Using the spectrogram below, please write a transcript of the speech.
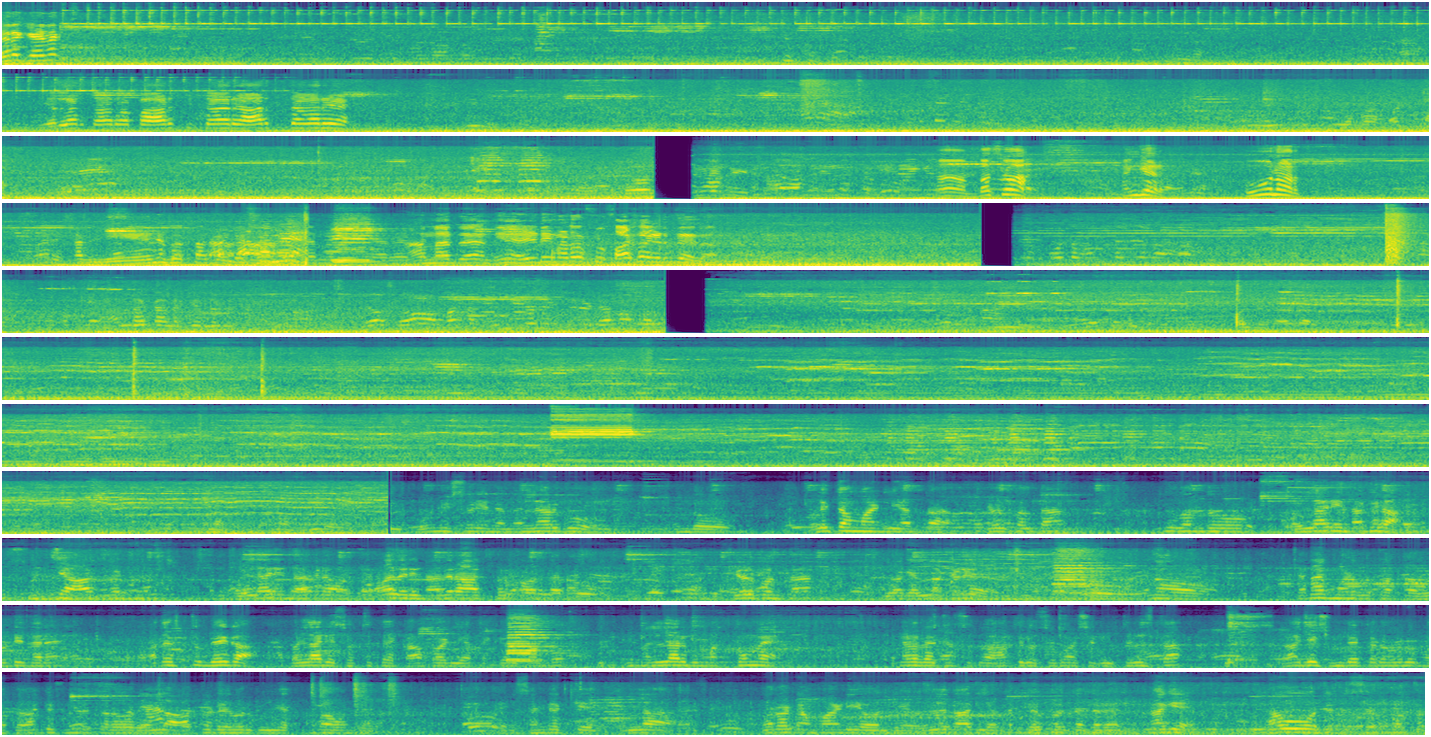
ಏನಕ್ಕೆ ಆರ್ತಿ ತಾರಪ್ಪ ಆರ್ತಿ ಆಡ್ತಿದ್ದಾರೆ ಹಾ ಬಸವ ಹಂಗೆ ಹೂನ ಅರ್ಥ. ನೀನು ಎಡಿಟಿಂಗ್ ಮಾಡೋದು ಫಾಸ್ಟ್ ಆಗಿ ಭುವನೇಶ್ವರಿ ನಮ್ಮೆಲ್ಲರಿಗೂ ಒಂದು ಒಳಿತ ಮಾಡಲಿ ಅಂತ ಕೇಳ್ಕೊಳ್ತಾ ಇದು ಒಂದು ಬಳ್ಳಾರಿ ನಗರ ಸ್ವಚ್ಛ ಆಗಬೇಕು, ಬಳ್ಳಾರಿ ನಗರ ಒಂದು ಮಾದರಿ ನಗರ ಆಗಬೇಕು ಅಂತ ನಾವು ಕೇಳ್ಕೊಂತ, ಇವಾಗ ಎಲ್ಲ ಕಡೆ ಏನೋ ಚೆನ್ನಾಗಿ ಮಾಡಬೇಕು ಅಂತ ಹೊರಟಿದ್ದಾರೆ. ಆದಷ್ಟು ಬೇಗ ಬಳ್ಳಾರಿ ಸ್ವಚ್ಛತೆ ಕಾಪಾಡಲಿ ಅಂತ ಕೇಳ್ಕೊಂಡು ನಿಮ್ಮೆಲ್ಲರಿಗೂ ಮತ್ತೊಮ್ಮೆ ಕನ್ನಡ ರಾಜ್ಯೋತ್ಸವದ ಆರ್ಥಿಕ ಶುಭಾಶಯಗಳು ತಿಳಿಸ್ತಾ, ರಾಜೇಶ್ ಹುಂಡೇಕರ್ ಅವರು ಮತ್ತು ರಾಜೇಶ್ ಹುಂಡೇಕರ್ ಅವರು ಎಲ್ಲ ಆಟೋ ಡ್ರೈವರ್ಗಳಿಗೆ ತುಂಬ ಒಂದು ಸಂಘಕ್ಕೆ ಎಲ್ಲ ಹೋರಾಟ ಮಾಡಿ ಅವ್ರಿಗೆ ಒಳ್ಳೇದಾಗಲಿ ಅಂತ ಕೇಳ್ಕೊಳ್ತಾ ಇದ್ದಾರೆ. ಹಾಗೆ ನಾವು ಅವ್ರ ಜೊತೆ ಸೇರ್ಕೊಂಡು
